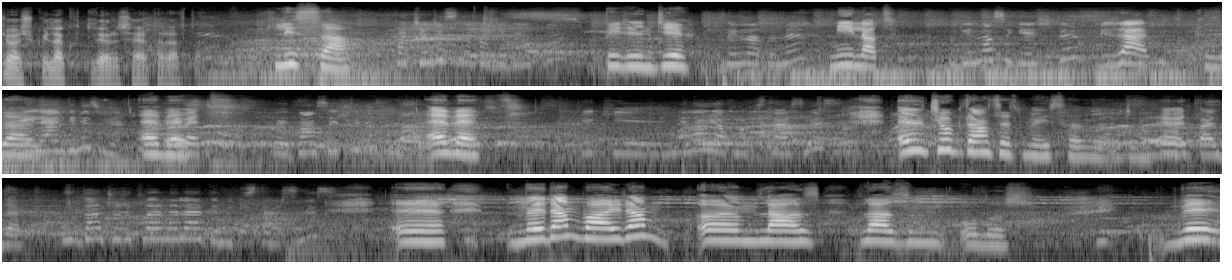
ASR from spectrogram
coşkuyla kutluyoruz her tarafta. Lisa. Birinci. Senin adın ne? Milat. Bugün nasıl geçti? Güzel. Güzel. Eğlendiniz mi? Evet. Ve dans ettiniz mi? Evet. Peki neler yapmak istersiniz? En çok dans etmeyi seviyorum. Evet ben de. Buradan çocuklara neler demek istersiniz? Ee, neden bayram e, laz, lazım olur? Ve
